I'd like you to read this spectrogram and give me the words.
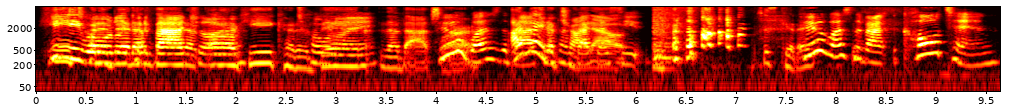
He He, would have been a could've of, Bachelor. oh, he could have Totally. been the Bachelor. Who was the I might have tried out. Just kidding. Who was the back? Colton.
